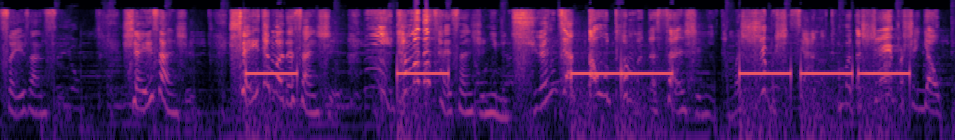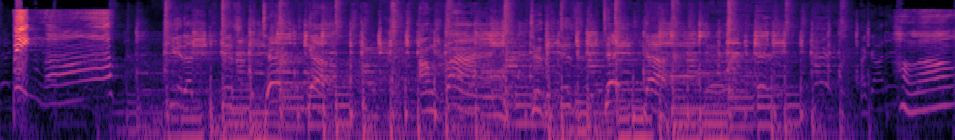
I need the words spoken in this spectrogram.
谁 三十？谁三十？谁他妈的三十？你他妈的才三十！你们全家都他妈的三十！你他妈是不是瞎？你他妈的是不是有病啊？Get a discotheque. I'm flying to the discotheque. 好了，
